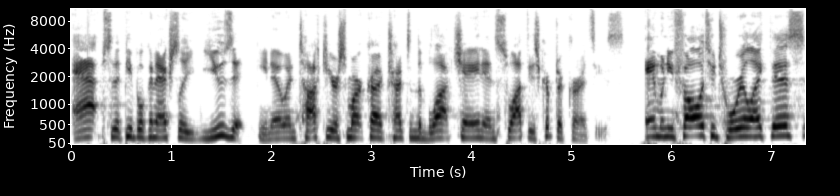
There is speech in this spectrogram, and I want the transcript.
app so that people can actually use it, you know, and talk to your smart contract in the blockchain and swap these cryptocurrencies. And when you follow a tutorial like this,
